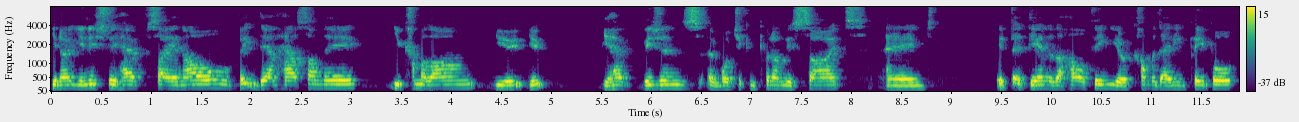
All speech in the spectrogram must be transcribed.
you know, you initially have, say, an old beaten down house on there. You come along, you you you have visions of what you can put on this site, and at the end of the whole thing, you're accommodating people.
